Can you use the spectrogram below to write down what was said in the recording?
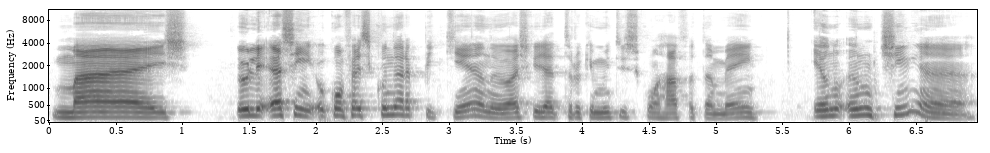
Mas eu, assim, eu confesso que quando eu era pequeno, eu acho que já troquei muito isso com o Rafa também. Eu, não, eu não tinha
